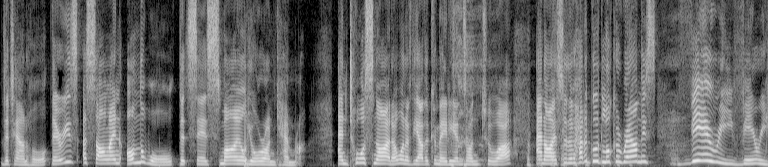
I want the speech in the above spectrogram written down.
the town hall, there is a sign on the wall that says, Smile, you're on camera. And Tor Snyder, one of the other comedians on tour, and I sort of had a good look around this very, very,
